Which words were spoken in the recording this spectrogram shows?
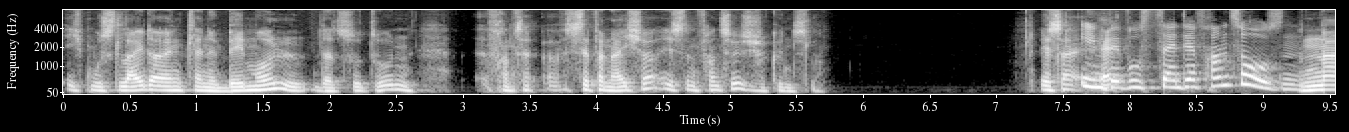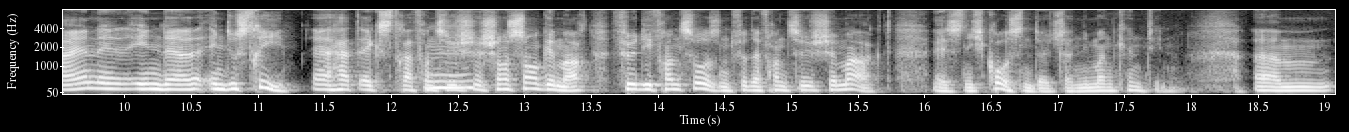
Ich muss leider ein kleines Bemol dazu tun. Franz Stefan Eicher ist ein französischer Künstler. Es, Im er, Bewusstsein der Franzosen? Nein, in der Industrie. Er hat extra französische mhm. Chansons gemacht für die Franzosen, für den französischen Markt. Er ist nicht groß in Deutschland, niemand kennt ihn. Ähm,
